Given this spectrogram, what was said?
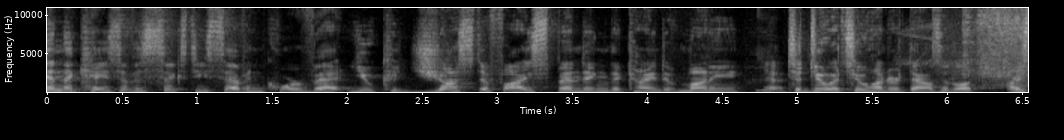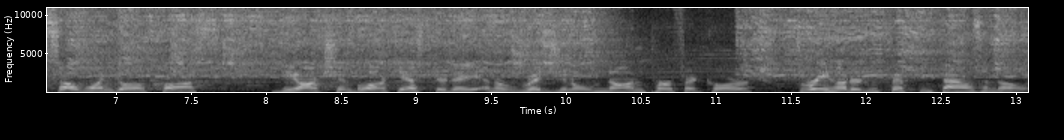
in the case of a 67 Corvette, you could justify spending the kind of money Yeah. to do a $200,000. I saw one go across the auction block yesterday, an original non-perfect car, $350,000.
